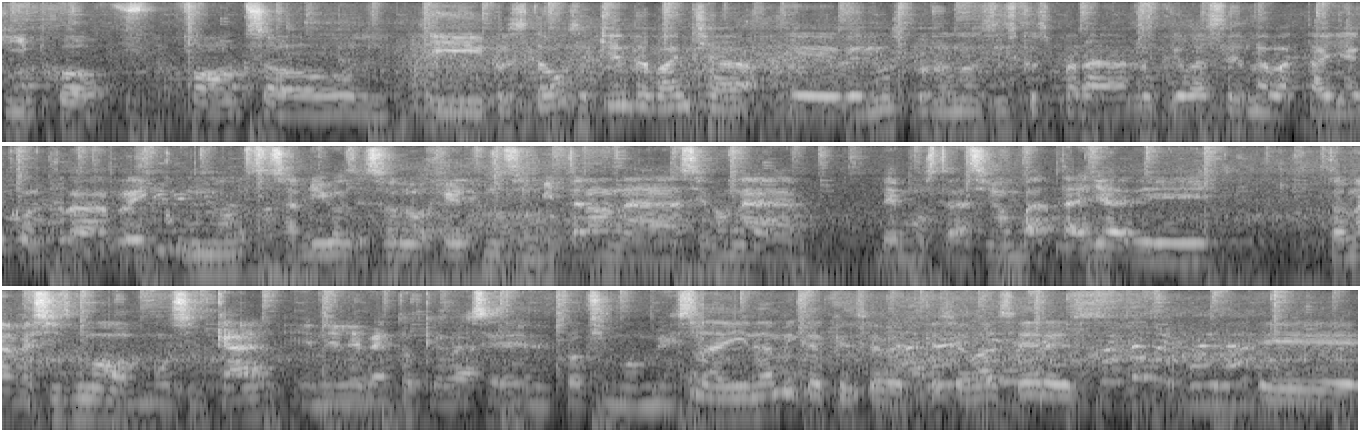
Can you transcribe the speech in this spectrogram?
hip hop, funk, soul. Y pues estamos aquí en Revancha, eh, venimos por unos discos para lo que va a ser la batalla contra Rey Kuno. Nuestros amigos de Solo Head nos invitaron a hacer una demostración, batalla de tornamesismo musical en el evento que va a ser el próximo mes. La dinámica que se, que se va a hacer es eh,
